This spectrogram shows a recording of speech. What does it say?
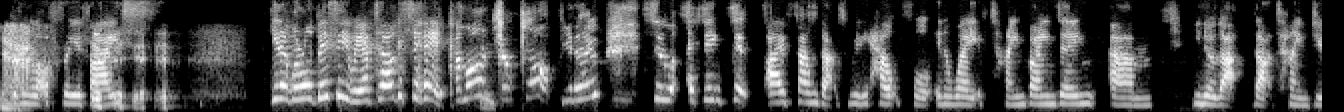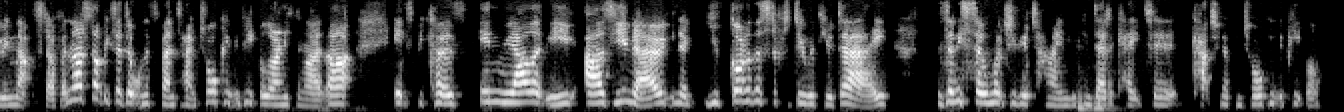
giving a lot of free advice. you know, we're all busy. We have targets to hit. Come on, chop chop. You know. So I think that I found that's really helpful in a way of time binding. Um, you know that that time doing that stuff, and that's not because I don't want to spend time talking to people or anything like that. It's because in reality, as you know, you know you've got other stuff to do with your day there's only so much of your time you can mm-hmm. dedicate to catching up and talking to people.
